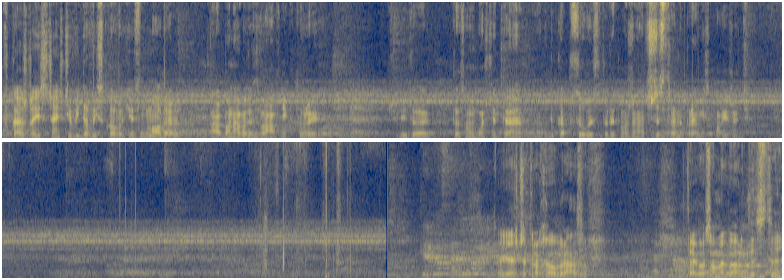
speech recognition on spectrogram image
W każdej z części widowiskowych jest model, albo nawet dwa w niektórych. Czyli to, to są właśnie te jakby kapsuły, z których można na trzy strony Pragi spojrzeć. Tu jeszcze trochę obrazów tego samego artysty.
